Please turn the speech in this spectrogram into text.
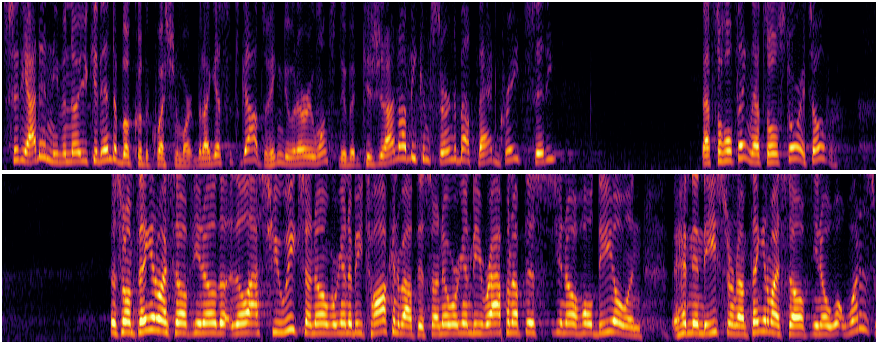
city? I didn't even know you could end a book with a question mark, but I guess it's God, so he can do whatever he wants to do. But should I not be concerned about that great city? That's the whole thing. That's the whole story. It's over. And so I'm thinking to myself, you know, the, the last few weeks, I know we're going to be talking about this. I know we're going to be wrapping up this, you know, whole deal and heading into Easter. And I'm thinking to myself, you know, what, what is,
